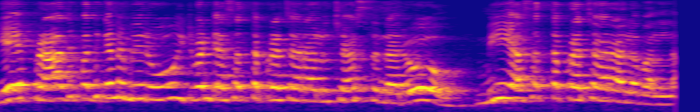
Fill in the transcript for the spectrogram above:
ఏ ప్రాతిపదికన మీరు ఇటువంటి అసత్య ప్రచారాలు చేస్తున్నారు? మీ అసత్య ప్రచారాల వల్ల?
